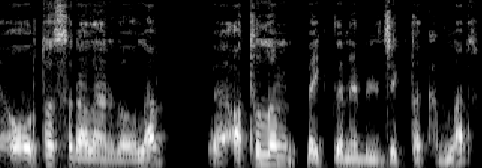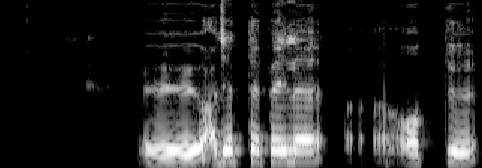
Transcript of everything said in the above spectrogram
orta sıralarda olan ve atılım beklenebilecek takımlar. E, Hacettepe ile ODTÜ,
